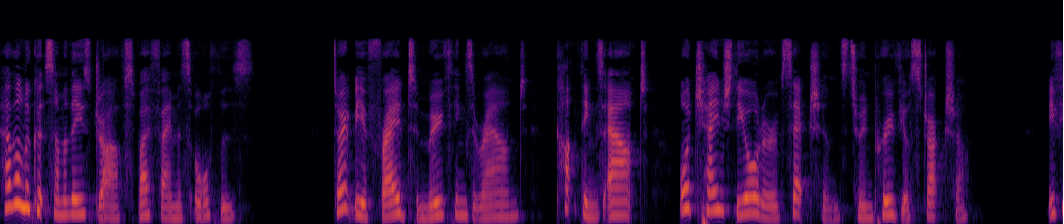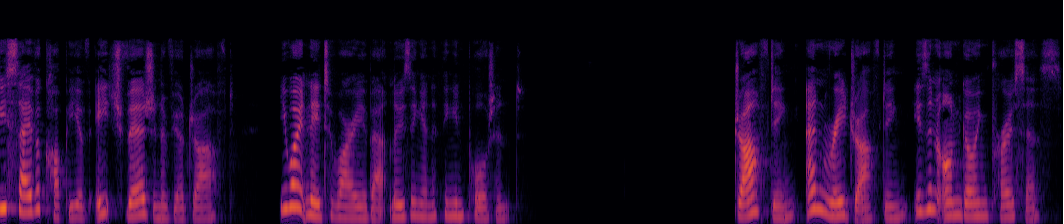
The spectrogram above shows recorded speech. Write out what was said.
have a look at some of these drafts by famous authors. Don't be afraid to move things around, cut things out, or change the order of sections to improve your structure. If you save a copy of each version of your draft, you won't need to worry about losing anything important. Drafting and redrafting is an ongoing process,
